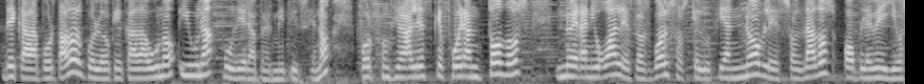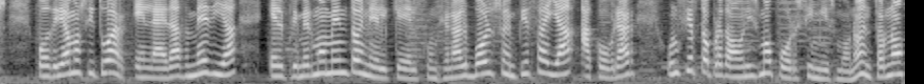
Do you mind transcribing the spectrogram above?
de cada portador, con lo que cada uno y una pudiera permitirse, ¿no? Por funcionales que fueran todos, no eran iguales los bolsos que lucían nobles, soldados o plebeyos. Podríamos situar en la Edad Media el primer momento en el que el funcional bolso empieza ya a cobrar un cierto protagonismo por sí mismo, ¿no? En torno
